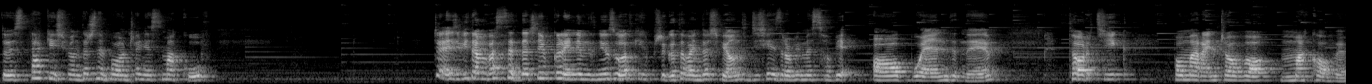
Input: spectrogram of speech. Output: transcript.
To jest takie świąteczne połączenie smaków. Cześć, witam Was serdecznie w kolejnym dniu słodkich przygotowań do świąt. Dzisiaj zrobimy sobie obłędny torcik pomarańczowo-makowy.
